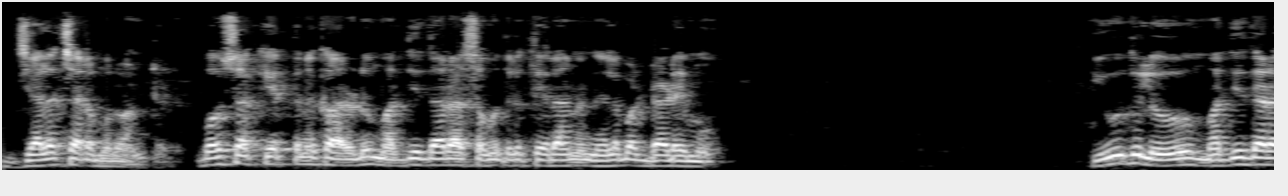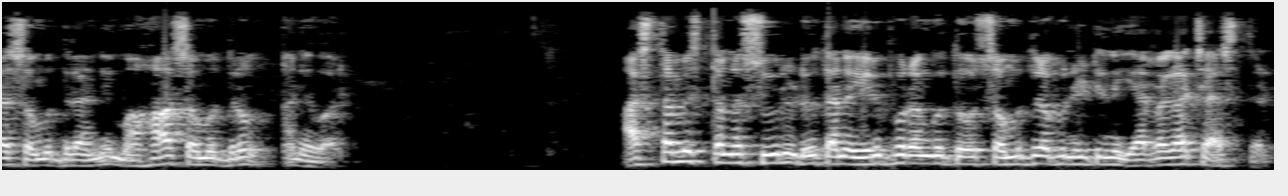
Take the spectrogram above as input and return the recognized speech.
జలచరములు అంటాడు. బహుశా కీర్తనకారుడు మధ్యధరా సముద్ర తీరాన నిలబడ్డాడేమో. యూదులు మధ్యధర సముద్రాన్ని మహాసముద్రం అనేవారు. అస్తమిస్తున్న సూర్యుడు తన ఎరుపు రంగుతో సముద్రపు నీటిని ఎర్రగా చేస్తాడు.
